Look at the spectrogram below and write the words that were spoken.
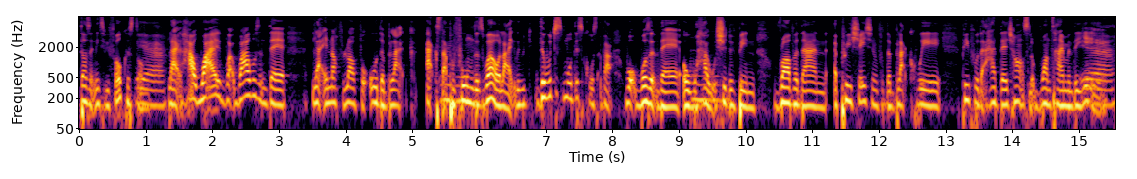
doesn't need to be focused on Yeah. like how why why, why wasn't there like enough love for all the black acts that Mm. performed as well like there- were just more discourse about what wasn't there or how Mm. it should have been rather than appreciation for the black queer people that had their chance at one time in the year Yeah.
